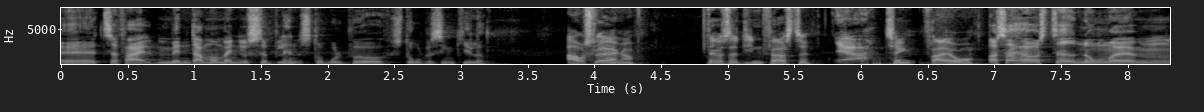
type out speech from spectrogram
øh, tage fejl, men der må man jo simpelthen stole på, stole på sine kilder. Afsløringer. Det var så din første Ja. ting fra i år. Og så har jeg også taget nogle, øhm,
